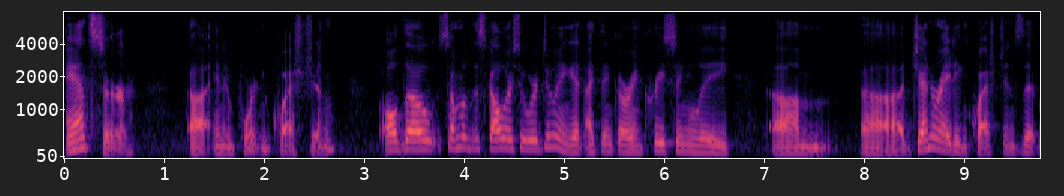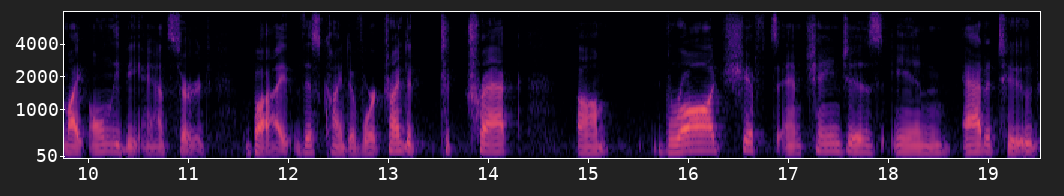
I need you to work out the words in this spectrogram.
answer uh, an important question, although some of the scholars who are doing it, I think, are increasingly um, uh, generating questions that might only be answered by this kind of work, trying to, to track um, broad shifts and changes in attitude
